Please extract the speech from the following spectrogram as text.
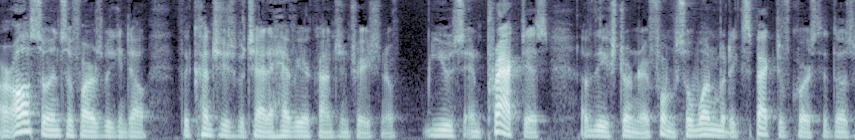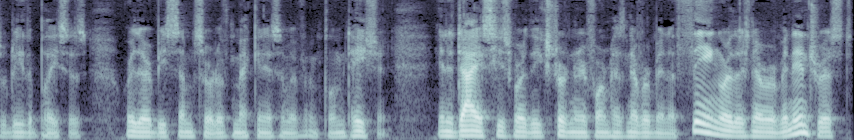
are also, insofar as we can tell, the countries which had a heavier concentration of use and practice of the extraordinary form. So one would expect, of course, that those would be the places where there would be some sort of mechanism of implementation. In a diocese where the extraordinary form has never been a thing, or there's never been interest,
